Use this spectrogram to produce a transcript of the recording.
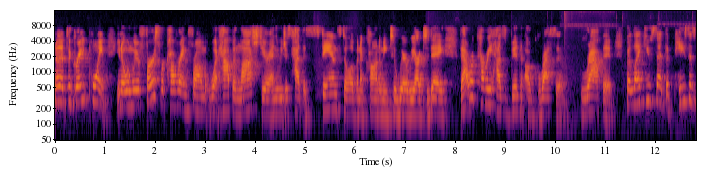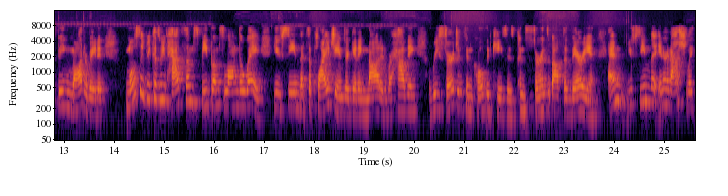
No, that's a great point. You know, when we were first recovering from what happened last year and we just had this standstill of an economy to where we are today, that recovery has been aggressive rapid. But like you said, the pace is being moderated mostly because we've had some speed bumps along the way. You've seen that supply chains are getting knotted. We're having resurgence in COVID cases, concerns about the variant. And you've seen that internationally,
